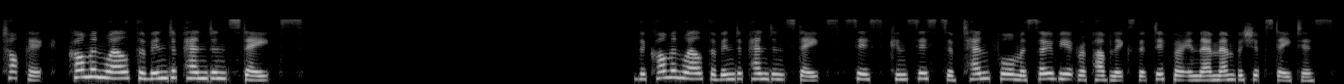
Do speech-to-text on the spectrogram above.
Topic. Commonwealth of Independent States The Commonwealth of Independent States CIS, consists of ten former Soviet republics that differ in their membership status.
